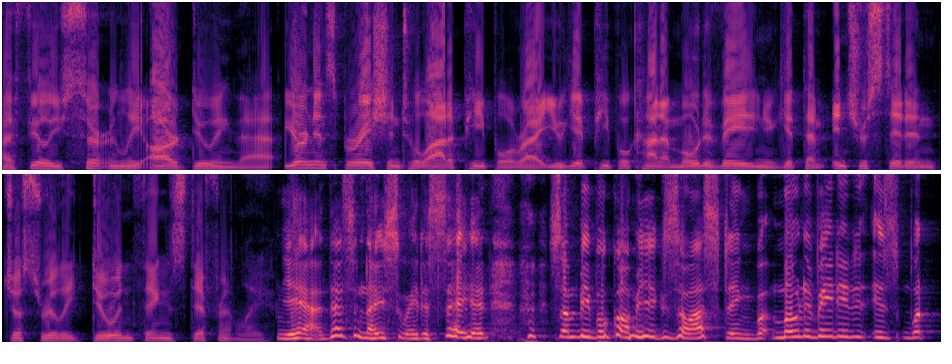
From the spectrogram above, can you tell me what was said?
I feel you certainly are doing that. You're an inspiration to a lot of people, right? You get people kind of motivated and you get them interested in just really doing things differently. Yeah, that's a nice way to say it. Some people call me exhausting, but motivated is what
